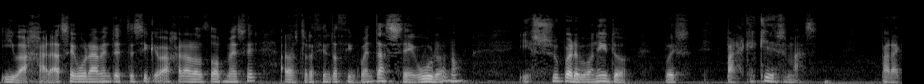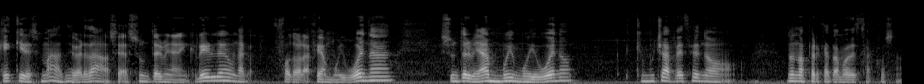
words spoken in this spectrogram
y bajará seguramente, este sí que bajará a los dos meses a los 350 seguro, ¿no? Y es súper bonito. Pues, ¿para qué quieres más? ¿Para qué quieres más? De verdad, o sea, es un terminal increíble, una fotografía muy buena, es un terminal muy, muy bueno, que muchas veces no, no nos percatamos de estas cosas.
